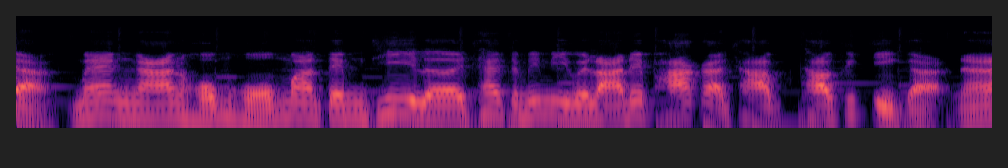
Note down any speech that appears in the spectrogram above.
อะ แม่งงานโหมโหมมาเต็มที่เลยแทบจะไม่มีเวลาได้พักอะชาวชาวพิจิกอะนะ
